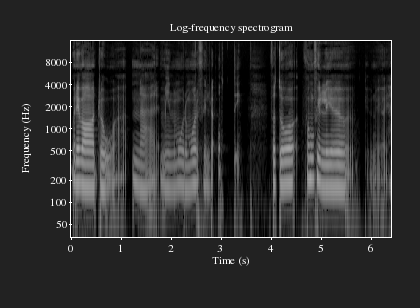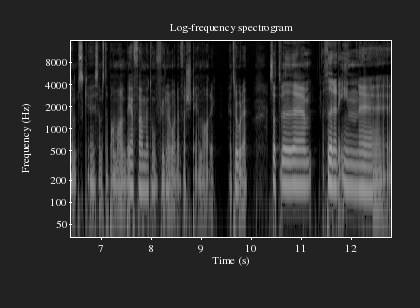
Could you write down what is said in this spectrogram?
Och det var då när min mormor fyllde 80. För då, för hon fyller ju, gud nu är jag hemsk, jag är sämsta på men jag för mig att hon fyller år den första januari. Jag tror det. Så att vi eh, firade in eh,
